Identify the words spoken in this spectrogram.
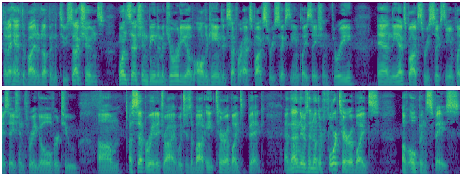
that I had divided up into two sections, One section being the majority of all the games except for Xbox 360 and PlayStation 3. And the Xbox 360 and PlayStation 3 go over to um, a separated drive, which is about 8 terabytes big. And then there's another 4 terabytes of open space,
